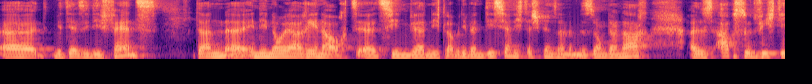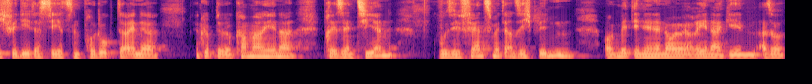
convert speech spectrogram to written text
äh, mit der sie die Fans dann äh, in die neue Arena auch äh, ziehen werden. Ich glaube, die werden dies Jahr nicht das spielen, sondern im Saison danach. Also es ist absolut wichtig für die, dass sie jetzt ein Produkt da in der Crypto.com Arena präsentieren wo sie Fans mit an sich binden und mit in eine neue Arena gehen. Also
